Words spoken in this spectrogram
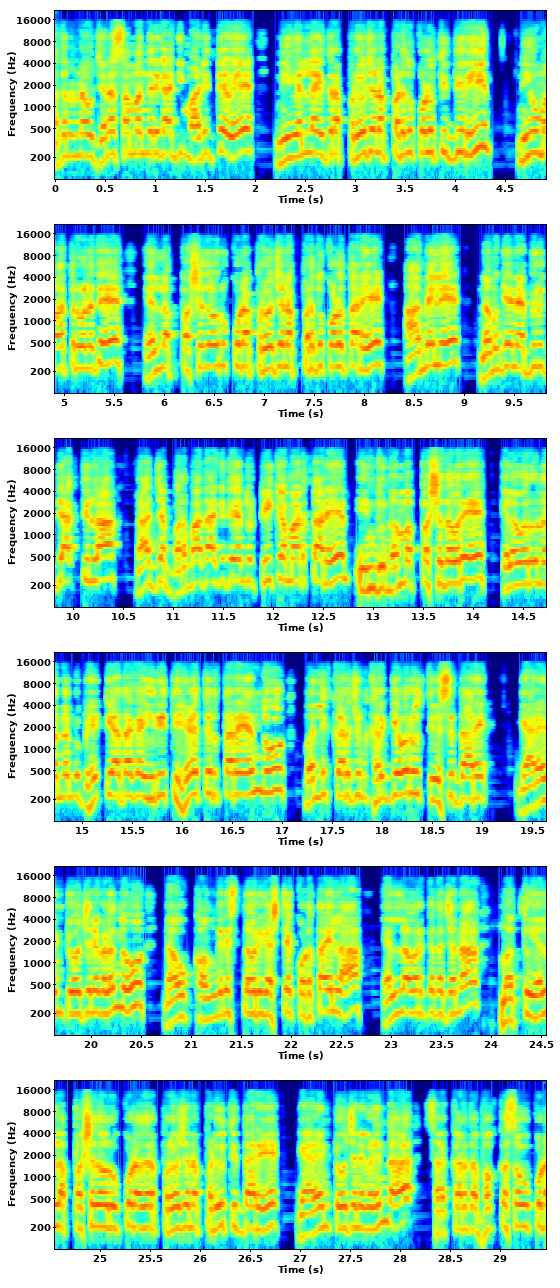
ಅದನ್ನು ನಾವು ಜನಸಾಮಾನ್ಯರಿಗಾಗಿ ಮಾಡಿದ್ದೇವೆ, ನೀವೆಲ್ಲ ಇದರ ಪ್ರಯೋಜನ ಪಡೆದುಕೊಳ್ಳುತ್ತಿದ್ದೀರಿ. ನೀವು ಮಾತ್ರವಲ್ಲದೆ ಎಲ್ಲ ಪಕ್ಷದವರು ಕೂಡ ಪ್ರಯೋಜನ ಪಡೆದುಕೊಳ್ಳುತ್ತಾರೆ. ಆಮೇಲೆ ನಮಗೇನು ಅಭಿವೃದ್ಧಿ ಆಗ್ತಿಲ್ಲ, ರಾಜ್ಯ ಬರ್ಬಾದಾಗಿದೆ ಎಂದು ಟೀಕೆ ಮಾಡ್ತಾರೆ. ಇಂದು ನಮ್ಮ ಪಕ್ಷದವರೇ ಕೆಲವರು ನನ್ನನ್ನು ಭೇಟಿಯಾದಾಗ ಈ ರೀತಿ ಹೇಳ್ತಿರ್ತಾರೆ ಎಂದು ಮಲ್ಲಿಕಾರ್ಜುನ್ ಖರ್ಗೆ ಅವರು ತಿಳಿಸಿದ್ದಾರೆ. ಗ್ಯಾರಂಟಿ ಯೋಜನೆಗಳನ್ನು ನಾವು ಕಾಂಗ್ರೆಸ್ನವರಿಗೆ ಅಷ್ಟೇ ಕೊಡ್ತಾ ಇಲ್ಲ. ಎಲ್ಲ ವರ್ಗದ ಜನ ಮತ್ತು ಎಲ್ಲ ಪಕ್ಷದವರು ಕೂಡ ಅದರ ಪ್ರಯೋಜನ ಪಡೆಯುತ್ತಿದ್ದಾರೆ. ಗ್ಯಾರಂಟಿ ಯೋಜನೆಗಳಿಂದ ಸರ್ಕಾರದ ಬೊಕ್ಕಸವು ಕೂಡ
